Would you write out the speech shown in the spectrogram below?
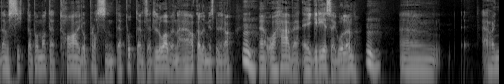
de, sitter på en måte tar opp plassen til potensielt lovende akademispillere Mm. og hever ei grisegod lønn. Mm. Eh, han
